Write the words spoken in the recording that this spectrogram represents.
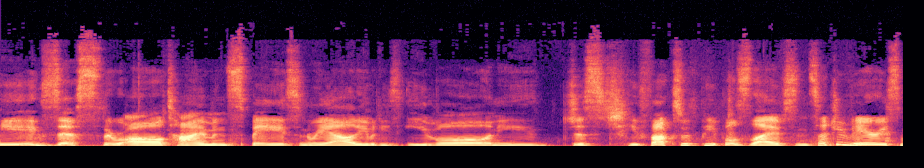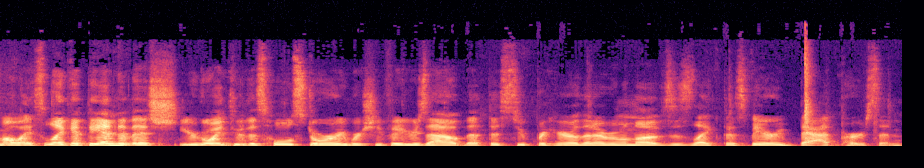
he exists through all time and space and reality but he's evil and he just he fucks with people's lives in such a very small way. So like at the end of this you're going through this whole story where she figures out that this superhero that everyone loves is like this very bad person.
